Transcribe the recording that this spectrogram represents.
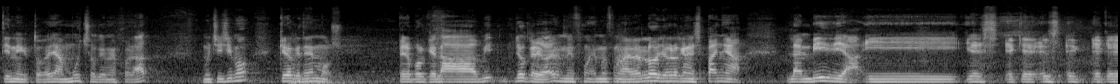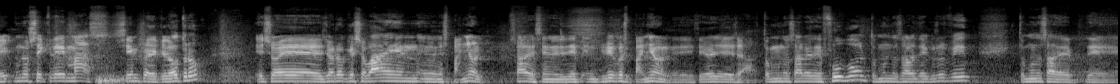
tiene todavía mucho que mejorar, muchísimo. Creo que tenemos, pero porque la, yo creo, ¿eh? mi forma de verlo, yo creo que en España la envidia y, y el, el que, el- el- que uno se cree más siempre que el otro, eso es, yo creo que eso va en, en el español, ¿sabes? En el, en español. Es decir, oye, o sea, todo el mundo sabe de fútbol, todo el mundo sabe de CrossFit, todo el mundo sabe de, de-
